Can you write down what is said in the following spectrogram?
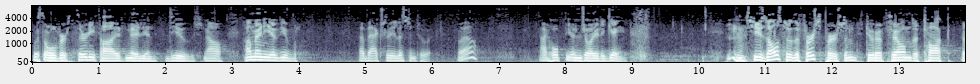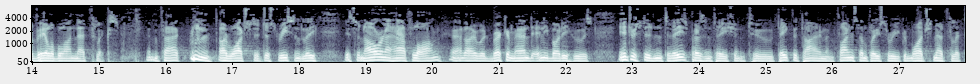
with over 35 million views. Now, how many of you have actually listened to it? Well, I hope you enjoy it again. she is also the first person to have filmed a talk available on Netflix. In fact, I watched it just recently it's an hour and a half long, and I would recommend anybody who is interested in today's presentation to take the time and find some place where you can watch Netflix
